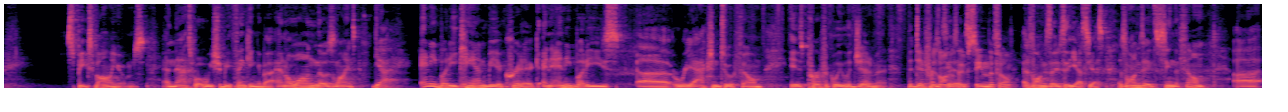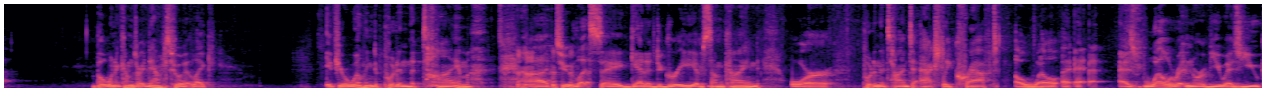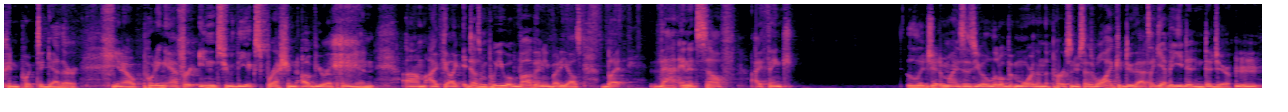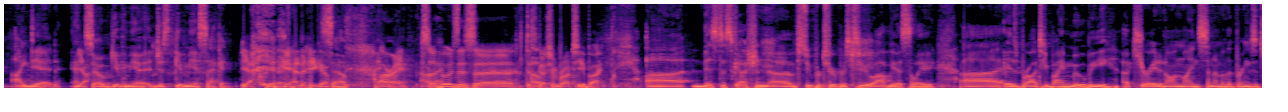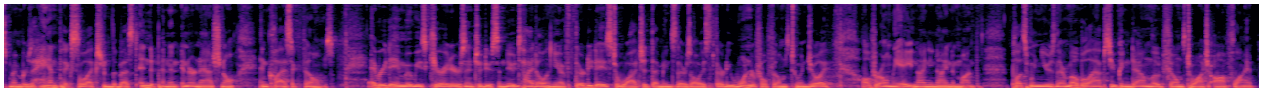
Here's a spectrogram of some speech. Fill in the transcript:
speaks volumes, and that's what we should be thinking about. And along those lines, yeah. Anybody can be a critic, and anybody's uh, reaction to a film is perfectly legitimate. The difference as long as they've seen the film as long as they've yes yes as long as they've seen the film uh, but when it comes right down to it like if you're willing to put in the time uh, to let's say get a degree of some kind or put in the time to actually craft a well a, as well written review as you can put together. You know putting effort into the expression of your opinion um, i feel like it doesn't put you above anybody else. But that in itself i think legitimizes you a little bit more than the person who says, "Well, I could do that." It's like, "Yeah, but you didn't, did you?" I did, and Mm-hmm. Yeah. so give me a just give me a second. yeah yeah, there you go So, anyway, right all so right. who is this uh, discussion brought to you by Uh, this discussion of Super Troopers 2, obviously, uh, is brought to you by Mubi, a curated online cinema that brings its members a hand-picked selection of the best independent, international, and classic films. Every day, Mubi's curators introduce a new title, and you have 30 days to watch it. That means there's always 30 wonderful films to enjoy, all for only $8.99 a month. Plus, when you use their mobile apps, you can download films to watch offline.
